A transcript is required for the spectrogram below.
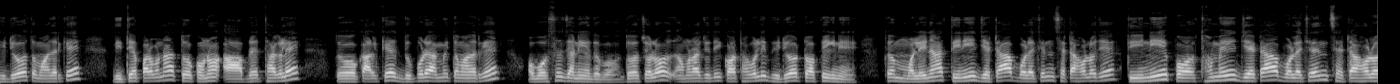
ভিডিও তোমাদেরকে দিতে পারব না, তো কোনো আপডেট থাকলে তো কালকে দুপুরে আমি তোমাদেরকে অবশ্যই জানিয়ে দেবো। তো চলো আমরা যদি কথা বলি ভিডিও টপিক নিয়ে, তো মলিনা তিনি যেটা বলেছেন সেটা হলো যে, তিনি প্রথমেই যেটা বলেছেন সেটা হলো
